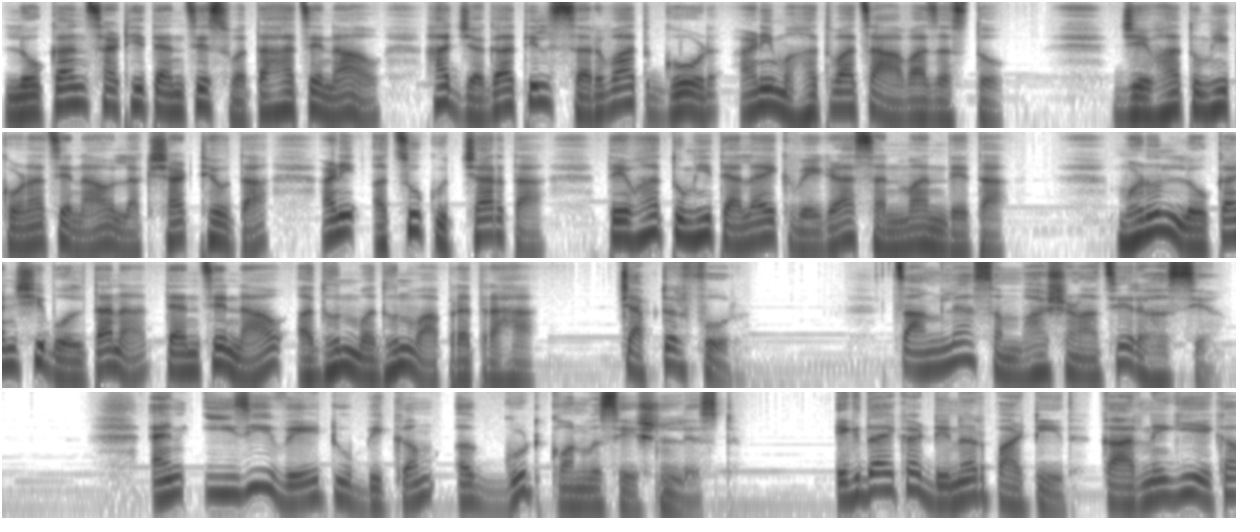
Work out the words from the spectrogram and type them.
लोकांसाठी त्यांचे स्वतःचे नाव हा जगातील सर्वात गोड आणि महत्त्वाचा आवाज असतो. जेव्हा तुम्ही कोणाचे नाव लक्षात ठेवता आणि अचूक उच्चारता तेव्हा तुम्ही त्याला एक वेगळा सन्मान देता. म्हणून लोकांशी बोलताना त्यांचे नाव अधूनमधून वापरत राहा. चॅप्टर फोर चांगल्या संभाषणाचे रहस्य. An easy way to become a good conversationalist एकदा एका डिनर पार्टीत कार्नेगी एका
